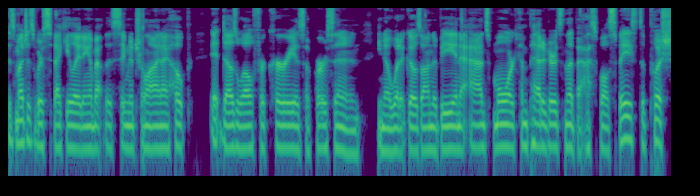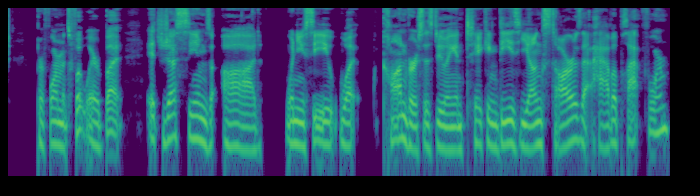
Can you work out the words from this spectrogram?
As much as we're speculating about this signature line, I hope it does well for Curry as a person and you know what it goes on to be and it adds more competitors in the basketball space to push performance footwear, but it just seems odd when you see what Converse is doing and taking these young stars that have a platform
